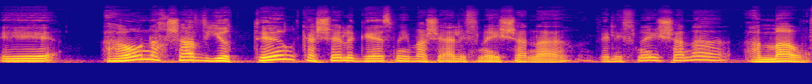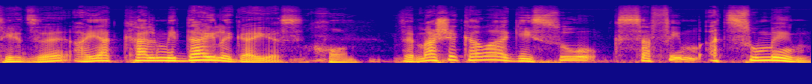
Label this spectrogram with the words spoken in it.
אה, ההון עכשיו יותר קשה לגייס ממה שהיה לפני שנה, ולפני שנה, אמרתי את זה, היה קל מדי לגייס. נכון. ומה שקרה, גייסו כספים עצומים.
